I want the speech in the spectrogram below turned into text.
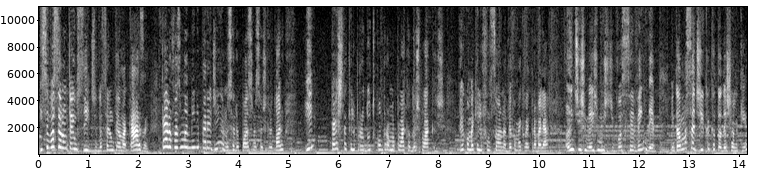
E se você não tem um sítio, se você não tem uma casa, cara, faz uma mini paredinha no seu depósito, no seu escritório e testa aquele produto, compra uma placa, duas placas, vê como é que ele funciona, vê como é que vai trabalhar antes mesmo de você vender. Então, essa dica que eu tô deixando aqui,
